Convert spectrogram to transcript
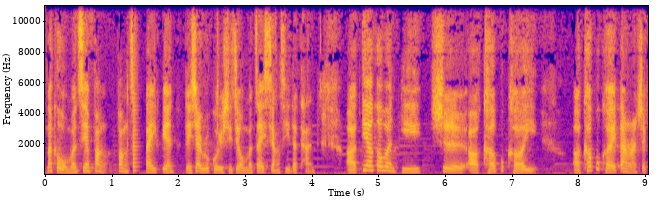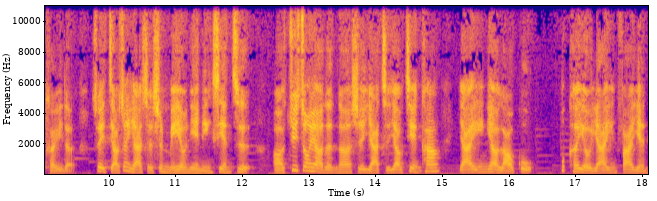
那个我们先放放在一边，等一下如果有时间我们再详细的谈。啊，第二个问题是，呃，可不可以？呃，可不可以？当然是可以的。所以矫正牙齿是没有年龄限制。呃，最重要的呢是牙齿要健康，牙龈要牢固，不可以有牙龈发炎，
